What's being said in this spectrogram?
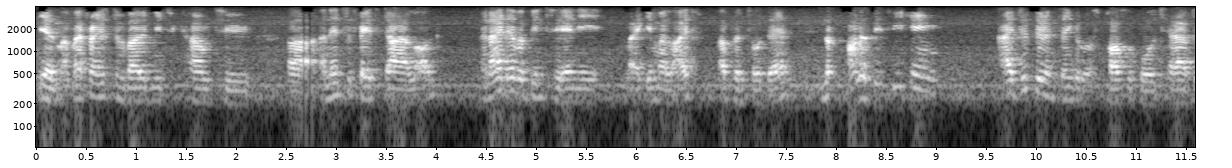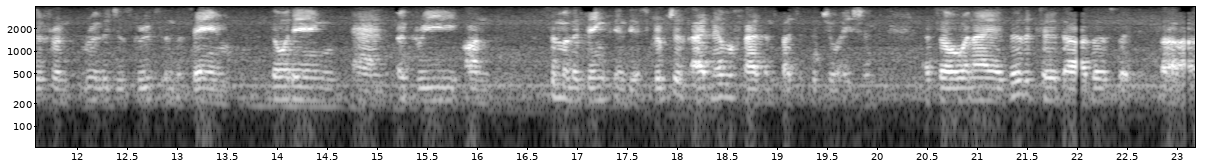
yeah, my, my friend just invited me to come to uh, an interfaith dialogue, and I'd never been to any like in my life up until then. No, honestly speaking, I just didn't think it was possible to have different religious groups in the same building and agree on similar things in their scriptures. I'd never fathomed such a situation. And so when I visited uh, this uh,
